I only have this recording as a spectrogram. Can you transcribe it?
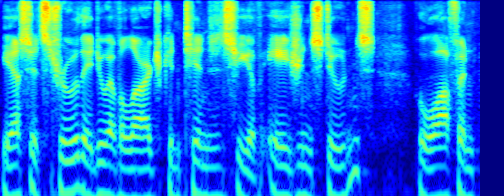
Yes, it's true they do have a large contingency of Asian students who often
